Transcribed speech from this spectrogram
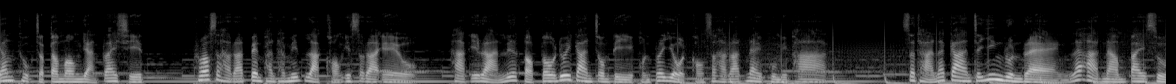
ยังถูกจับตามองอย่างใกล้ชิด เพราะสหรัฐเป็นพันธมิตรหลักของอิสราเอล หากอิหร่านเลือกตอบโต้ด้วยการโจมตีผลประโยชน์ของสหรัฐในภูมิภาค สถานการณ์จะยิ่งรุนแรง และอาจนำไปสู่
